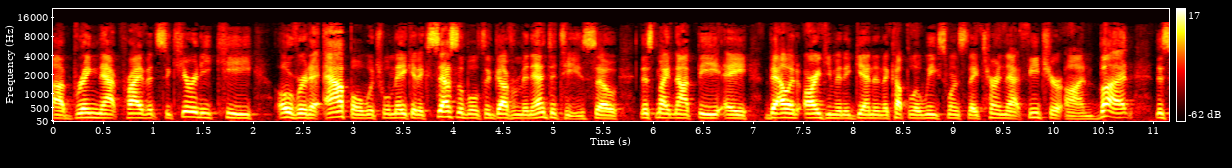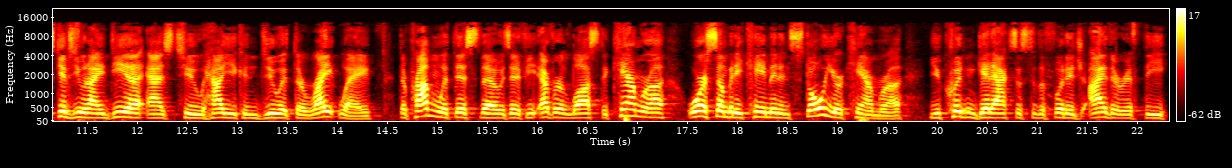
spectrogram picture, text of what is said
uh, bring that private security key over to Apple, which will make it accessible to government entities. So this might not be a valid argument again in a couple of weeks once they turn that feature on. But this gives you an idea as to how you can do it the right way. The problem with this, though, is that if you ever lost the camera or somebody came in and stole your camera, you couldn't get access to the footage either if the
